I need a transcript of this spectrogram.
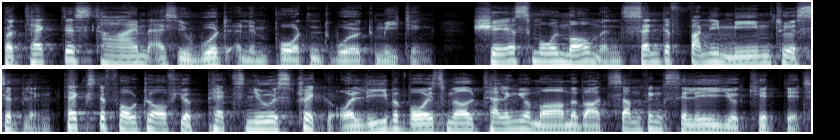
Protect this time as you would an important work meeting. Share small moments, send a funny meme to a sibling, text a photo of your pet's newest trick, or leave a voicemail telling your mom about something silly your kid did.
